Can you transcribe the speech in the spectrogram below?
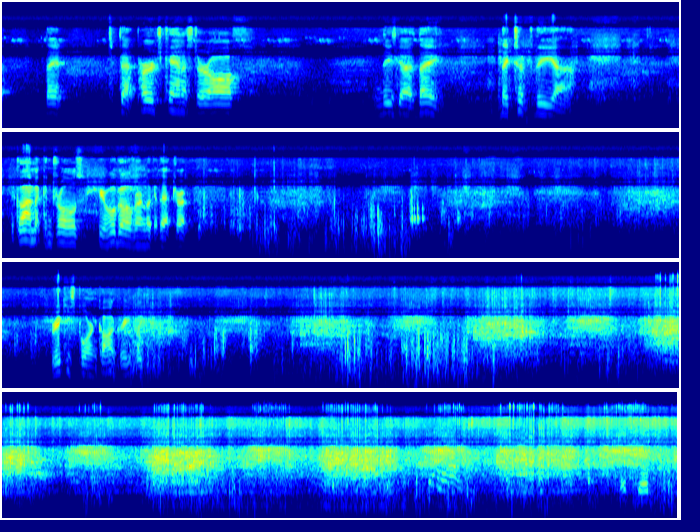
they took that purge canister off. These guys, they they took the uh, the climate controls. Here, we'll go over and look at that truck. Ricky's pouring concrete. We That's good.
